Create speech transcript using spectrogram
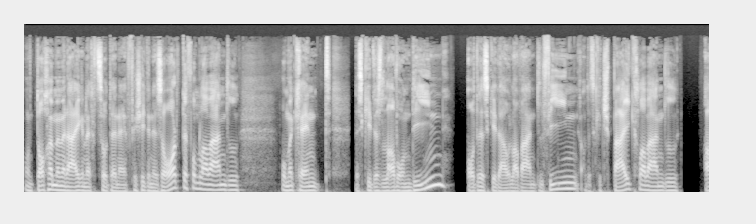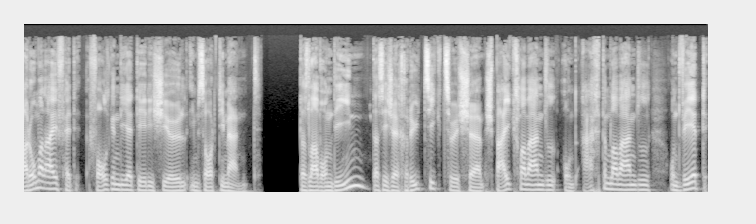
Und da kommen wir eigentlich zu den verschiedenen Sorten vom Lavendel, wo man kennt. Es gibt das Lavondin oder es gibt auch Lavendel fein oder es gibt Speiklavendel. Aromalife hat folgende ätherische Öl im Sortiment. Das Lavondin, das ist eine Kreuzung zwischen Speiklavendel und echtem Lavendel und wird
